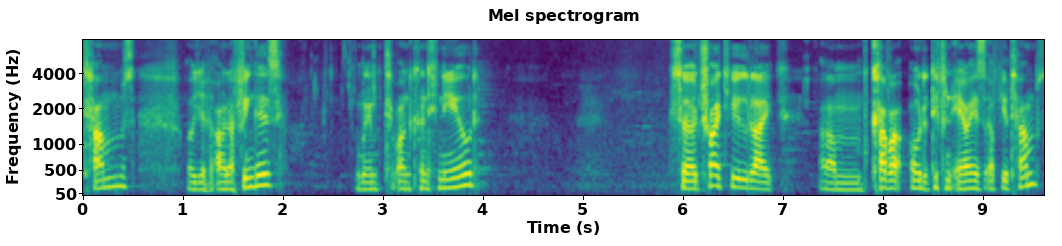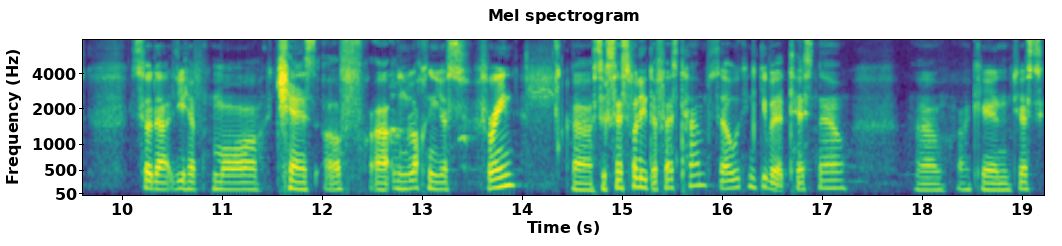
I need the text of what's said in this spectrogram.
thumbs or your other fingers. When tap on continued. So try to like um, cover all the different areas of your thumbs so that you have more chance of uh, unlocking your screen uh, successfully the first time. So we can give it a test now. Um, I can just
